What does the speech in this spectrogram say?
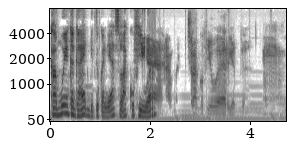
kamu yang ke guide gitu kan ya selaku viewer. ya, selaku viewer gitu Hmm.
